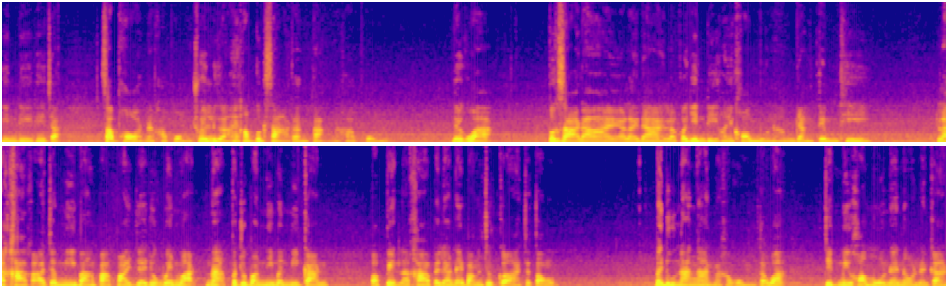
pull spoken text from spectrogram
ยินดีที่จะ ซัพพอร์ตนะครับผมช่วยเหลือให้คำปรึกษาต่างๆนะครับผมเรียกว่าปรึกษาได้อะไรได้เราก็ยินดีให้ข้อมูลนะครับอย่างเต็มที่ ราคาก็อาจจะมีบ้างปะปายอย่ายกเว้นว่าณปัจจุบันนี้มันมีการปรับเปลี่ยนราคาไปแล้วในบางจุดก็อาจจะต้องไปดูหน้างานนะครับผม แต่ว่าจิตมีข้อมูลแน่นอนในการ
